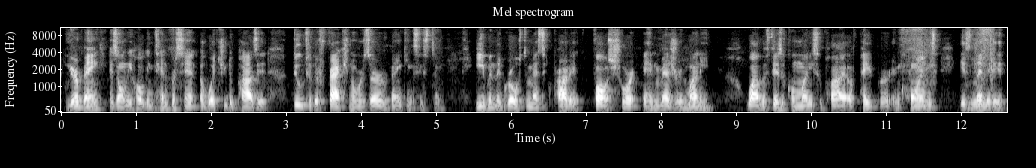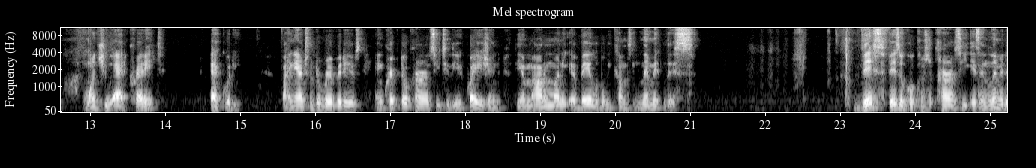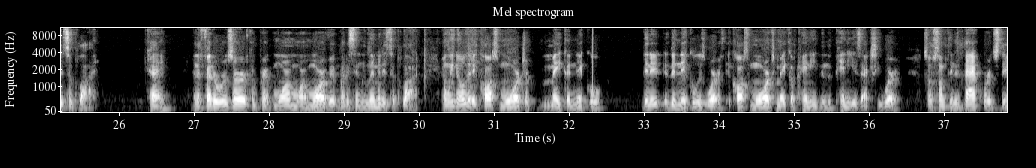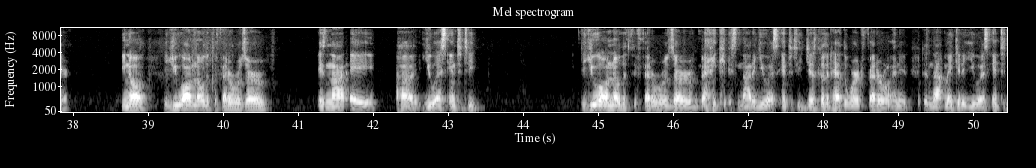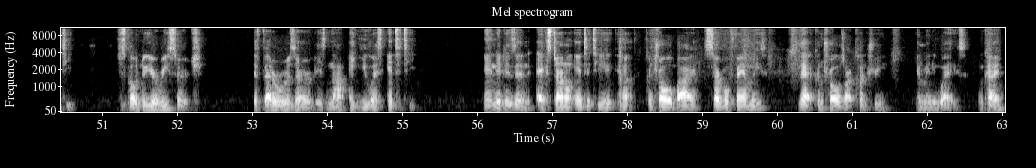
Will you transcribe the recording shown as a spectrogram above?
Your bank is only holding 10% of what you deposit due to the fractional reserve banking system. Even the gross domestic product falls short in measuring money. While the physical money supply of paper and coins is limited, once you add credit, equity, financial derivatives, and cryptocurrency to the equation, the amount of money available becomes limitless. This physical currency is in limited supply. Okay. And the Federal Reserve can print more and more and more of it, but it's in limited supply. And we know that it costs more to make a nickel than it, the nickel is worth. It costs more to make a penny than the penny is actually worth. So something is backwards there. You know, did you all know that the Federal Reserve is not a uh, U.S. entity? Did you all know that the Federal Reserve Bank is not a U.S. entity? Just because it has the word federal in it does not make it a U.S. entity. Just go do your research. The Federal Reserve is not a U.S. entity, and it is an external entity uh, controlled by several families that controls our country in many ways. Okay.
